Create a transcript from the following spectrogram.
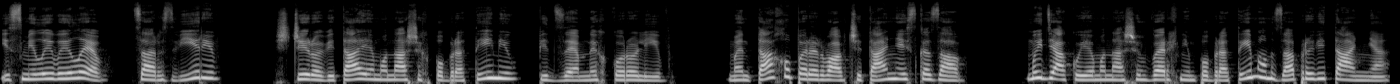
і сміливий лев, цар звірів, щиро вітаємо наших побратимів, підземних королів. Ментахо перервав читання і сказав Ми дякуємо нашим верхнім побратимам за привітання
